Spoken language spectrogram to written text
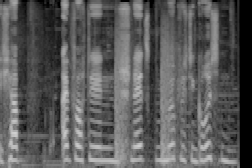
Ich habe einfach den schnellsten möglich, den größten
